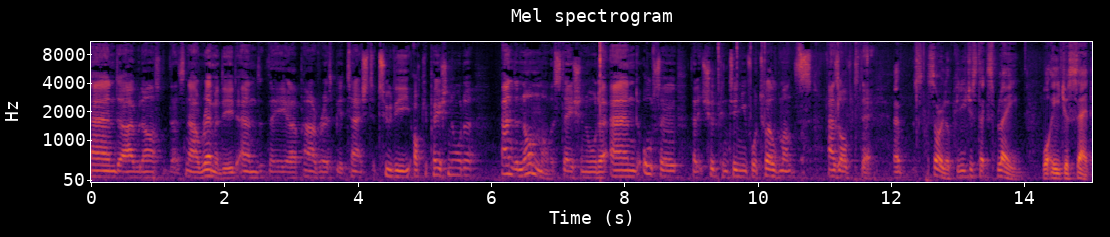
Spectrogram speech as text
and I would ask that that's now remedied and the uh, power of arrest be attached to the occupation order and the non-molestation order, and also that it should continue for 12 months as of today. Uh, sorry, love, can you just explain what he just said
